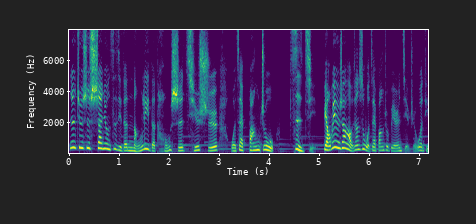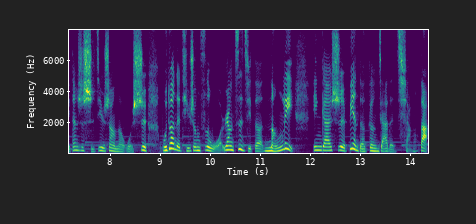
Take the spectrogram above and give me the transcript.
那就是善用自己的能力的同时，其实我在帮助自己。表面上好像是我在帮助别人解决问题，但是实际上呢，我是不断的提升自我，让自己的能力应该是变得更加的强大。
